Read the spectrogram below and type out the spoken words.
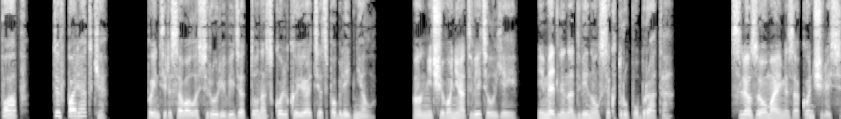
«Пап, ты в порядке?» — поинтересовалась Рури, видя то, насколько ее отец побледнел. Он ничего не ответил ей и медленно двинулся к трупу брата. Слезы у Майми закончились,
